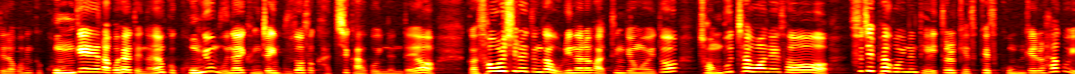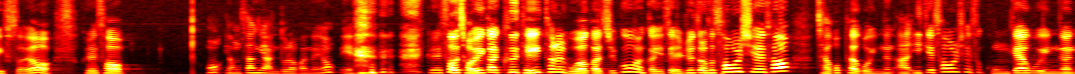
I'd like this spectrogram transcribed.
라고 하니까 공개라고 해야 되나요? 그 공유 문화에 굉장히 묻어서 같이 가고 있는데요. 그러니까 서울시라든가 우리나라 같은 경우에도 정부 차원에서 수집하고 있는 데이터를 계속해서 공개를 하고 있어요. 그래서 어, 영상이 안 돌아가네요. 예. 그래서 저희가 그 데이터를 모아가지고, 그러니까 예를 들어서 서울시에서 작업하고 있는, 아, 이게 서울시에서 공개하고 있는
